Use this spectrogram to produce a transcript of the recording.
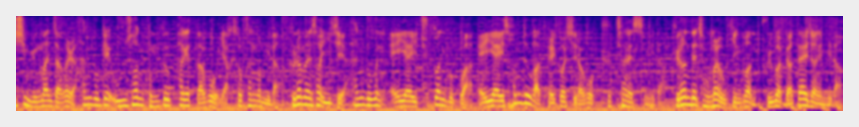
26만 장을 한국에 우선 공급하겠다고 약속한 겁니다. 그러면서 이제 한국은 AI 주권국과 AI 선두가 될 것이라고 극찬했습니다. 그런데 정말 웃긴 건 불과 몇 달 전입니다.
